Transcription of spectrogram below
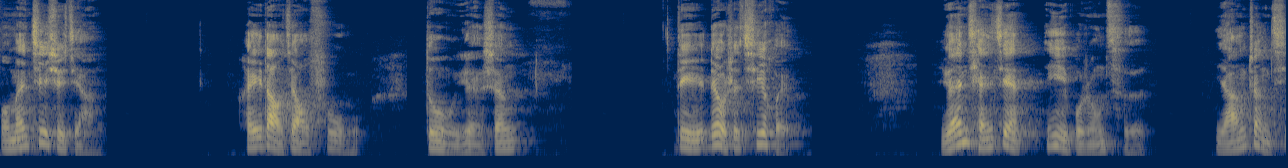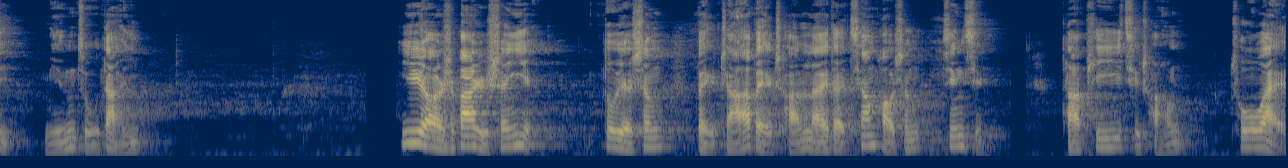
我们继续讲黑道教父杜月笙第六十七回：袁前线义不容辞，扬正气，民族大义。一月二十八日深夜，杜月笙被闸北传来的枪炮声惊醒，他披衣起床，出外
